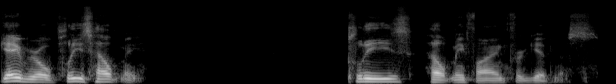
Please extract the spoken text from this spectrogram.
Gabriel, please help me. Please help me find forgiveness.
